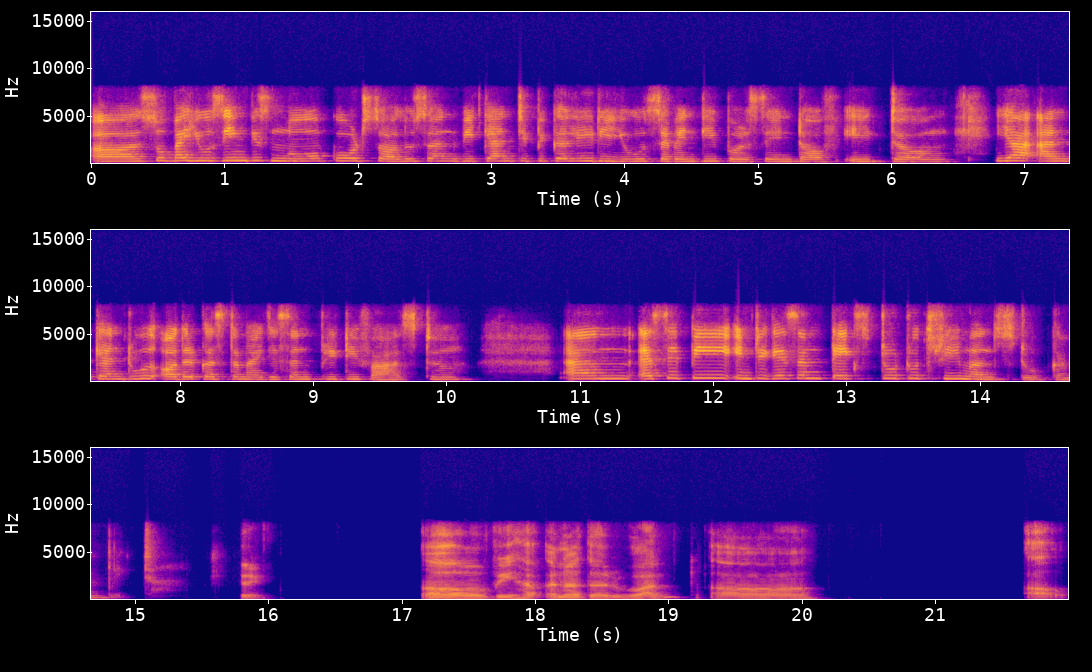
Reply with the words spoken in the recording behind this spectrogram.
uh, so by using this no code solution, we can typically reuse 70% of it. Um, yeah, and can do other customization pretty fast. And SAP integration takes two to three months to complete. Great. Uh, we have another one. Uh, oh,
